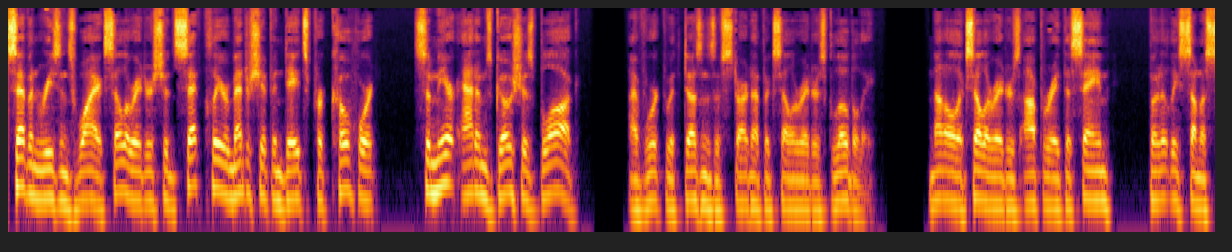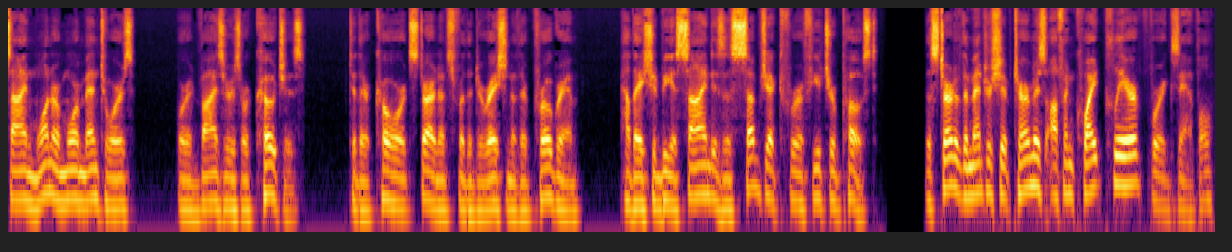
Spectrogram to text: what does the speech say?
7 Reasons Why Accelerators Should Set Clear Mentorship and Dates Per Cohort, Samir Adams Ghosh's blog. I've worked with dozens of startup accelerators globally. Not all accelerators operate the same, but at least some assign one or more mentors, or advisors or coaches, to their cohort startups for the duration of their program. How they should be assigned is a subject for a future post. The start of the mentorship term is often quite clear, for example,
